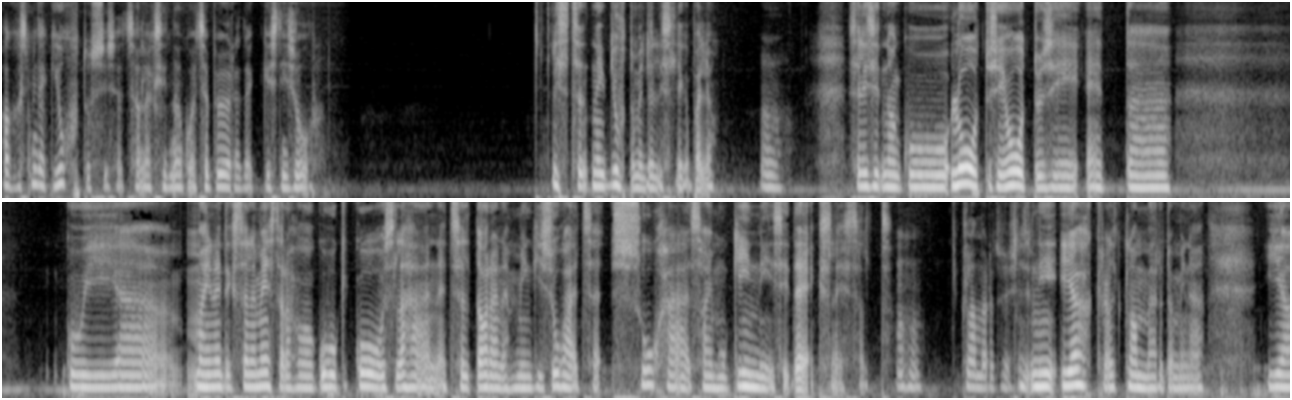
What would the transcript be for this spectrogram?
aga kas midagi juhtus siis, et sa läksid nagu, et see pööre tekkis nii suur? Lihtsalt neid juhtumeid oli lihtsalt liiga palju mm.. selliseid nagu lootusi ja ootusi, et äh, kui äh, ma näiteks selle meesterahvaga kuhugi koos lähen, et sealt areneb mingi suhe, et see suhe sai mu kinnisideeks lihtsalt mm. -hmm. Klammerdus. nii jõhkralt klammerdumine. ja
